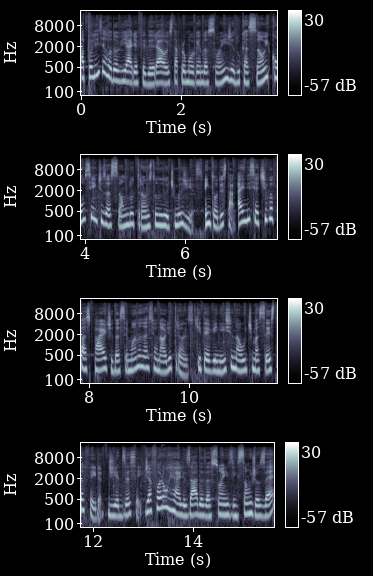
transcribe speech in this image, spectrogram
A Polícia Rodoviária Federal está promovendo ações de educação e conscientização do trânsito nos últimos dias, em todo o estado. A iniciativa faz parte da Semana Nacional de Trânsito, que teve início na última sexta-feira, dia 16. Já foram realizadas ações em São José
